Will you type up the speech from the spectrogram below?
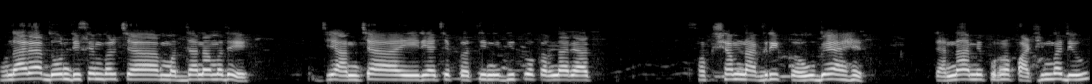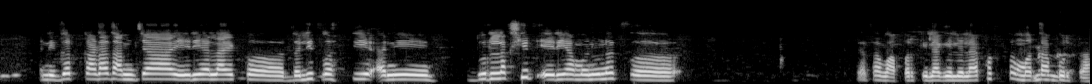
होणाऱ्या दोन डिसेंबरच्या मतदानामध्ये जे आमच्या एरियाचे प्रतिनिधित्व करणाऱ्या सक्षम नागरिक उभे आहेत त्यांना आम्ही पूर्ण पाठिंबा देऊ. आणि गत काळात आमच्या एरियाला एक दलित वस्ती आणि दुर्लक्षित एरिया म्हणूनच त्याचा वापर केला गेलेला आहे फक्त मतापुरता.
